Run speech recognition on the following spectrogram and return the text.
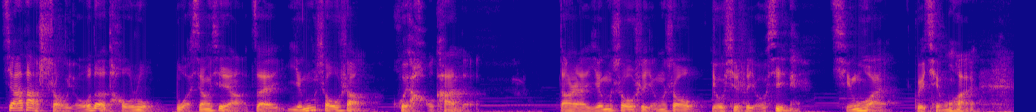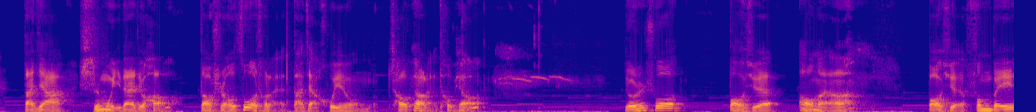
加大手游的投入，我相信啊，在营收上会好看的。当然，营收是营收，游戏是游戏，情怀归情怀，大家拭目以待就好。到时候做出来，大家会用钞票来投票。有人说，暴雪傲慢啊，暴雪丰碑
